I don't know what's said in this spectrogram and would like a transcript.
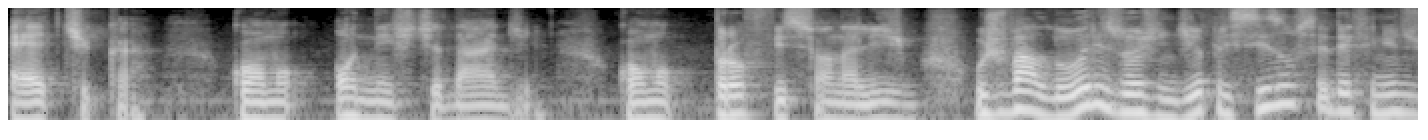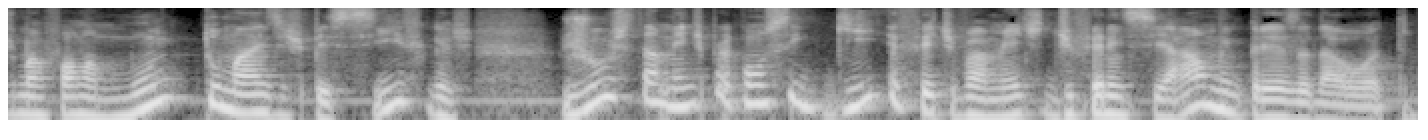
ética, como honestidade, como profissionalismo. Os valores hoje em dia precisam ser definidos de uma forma muito mais específica, justamente para conseguir efetivamente diferenciar uma empresa da outra.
